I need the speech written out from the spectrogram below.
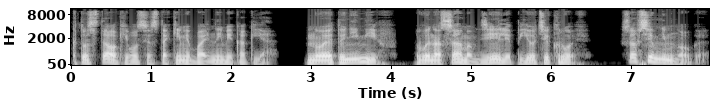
кто сталкивался с такими больными, как я. Но это не миф. Вы на самом деле пьете кровь. Совсем немного.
